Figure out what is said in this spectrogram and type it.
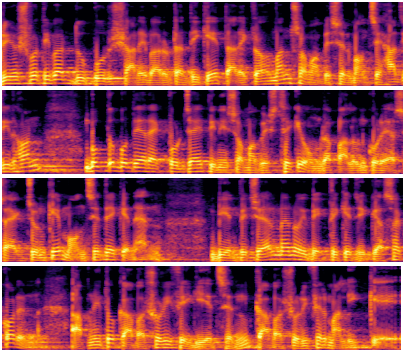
বৃহস্পতিবার দুপুর সাড়ে বারোটার দিকে তারেক রহমান সমাবেশের মঞ্চে হাজির হন। বক্তব্য দেওয়ার এক পর্যায়ে তিনি সমাবেশ থেকে ওমরা পালন করে আসা একজনকে মঞ্চে ডেকে নেন। বিএনপি চেয়ারম্যান ওই ব্যক্তিকে জিজ্ঞাসা করেন, আপনি তো কাবা শরীফে গিয়েছেন, কাবা শরীফের মালিককে?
